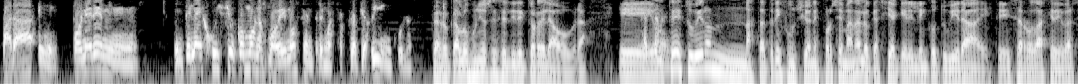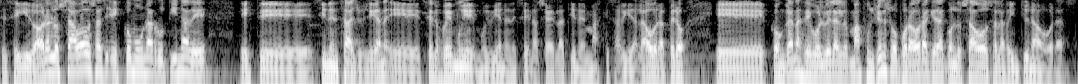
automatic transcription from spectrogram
para eh, poner en, tela de juicio cómo nos movemos entre nuestros propios vínculos. Claro, Carlos Muñoz es el director de la obra. Eh, ustedes tuvieron hasta tres funciones por semana, lo que hacía que el elenco tuviera este, ese rodaje de verse seguido. Ahora los sábados es como una rutina de este sin ensayo. Llegan eh, se los ve muy muy bien en escena o sea la tienen más que sabida la obra pero eh, con ganas de volver a más funciones o por ahora queda con los sábados a las 21 horas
